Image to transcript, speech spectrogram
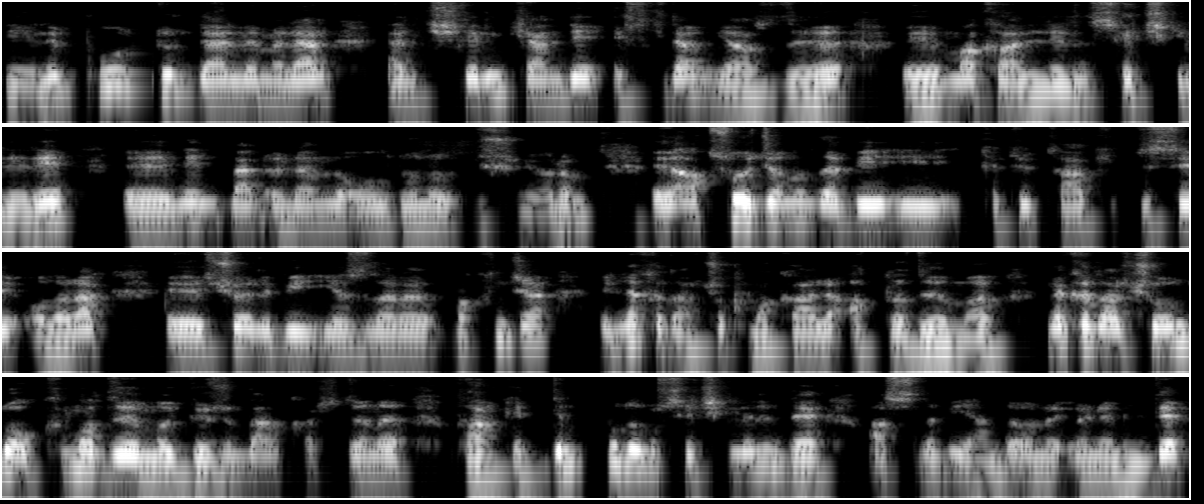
diyelim. Bu tür derlemeler yani kişilerin kendi eskiden yazdığı e, makalelerin seçkilerinin ben önemli olduğunu düşünüyorum. E, Aksu Hoca'nın da bir e, kötü takipçisi olarak e, şöyle bir yazılara bakınca e, ne kadar çok makale atladığımı, ne kadar çoğunda okumadığımı, gözümden kaçtığını fark ettim. Bu da bu seçkilerin de aslında bir yanda önemini de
